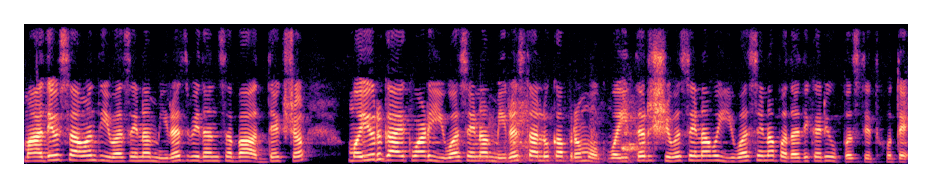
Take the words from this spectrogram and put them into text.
महादेव सावंत युवासेना मिरज विधानसभा अध्यक्ष मयूर गायकवाड युवासेना मिरज तालुका प्रमुख व इतर शिवसेना व युवासेना पदाधिकारी उपस्थित होते.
